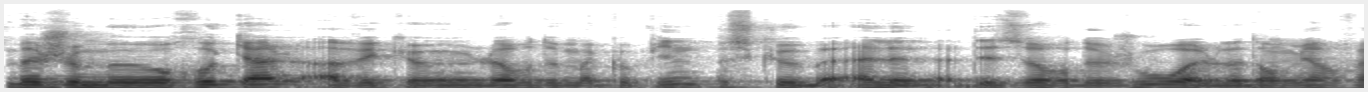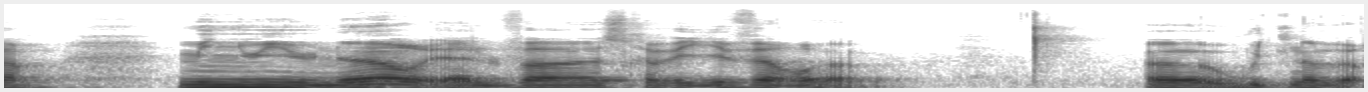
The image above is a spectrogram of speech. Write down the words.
bah, je me recale avec euh, l'heure de ma copine parce que bah, elle, a des heures de jour. Elle va dormir vers minuit, 1h et elle va se réveiller vers 8-9h.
